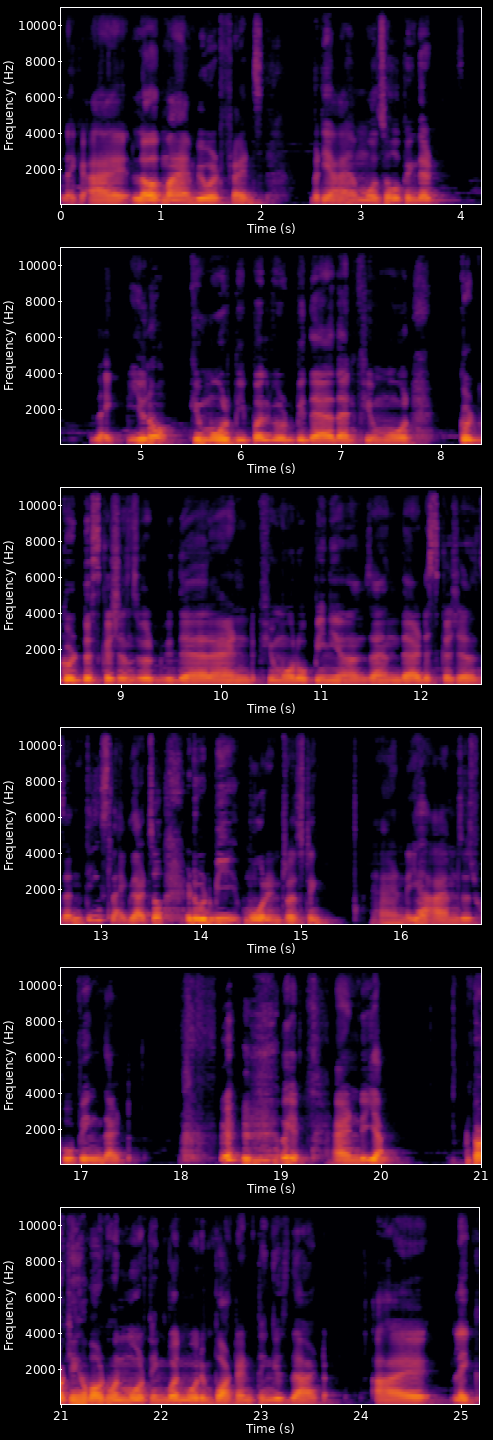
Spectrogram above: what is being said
Like i love my ambivert friends. But yeah i am also hoping that like you know few more people would be there then few more good good discussions would be there and few more opinions and their discussions and things like that. So it would be more interesting. And yeah i am just hoping that okay and yeah talking about one more thing one more important thing is that i like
